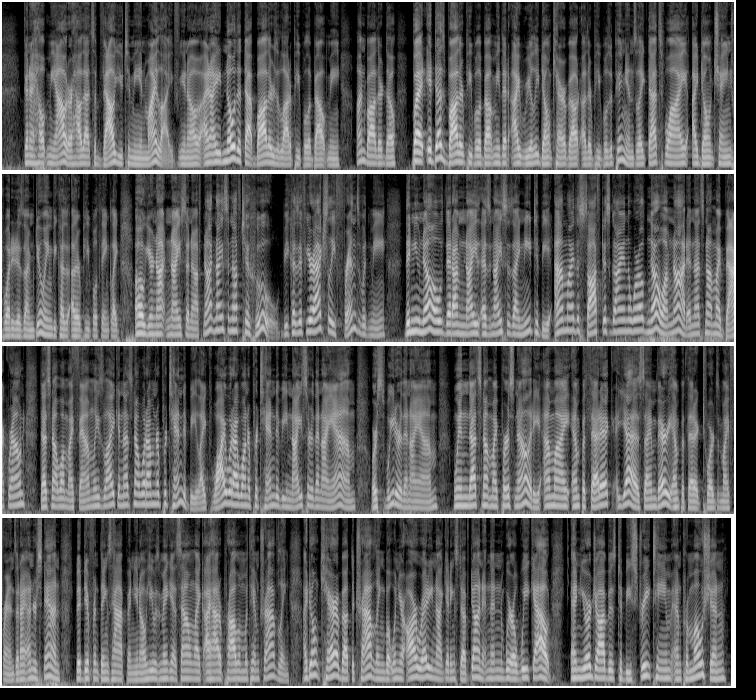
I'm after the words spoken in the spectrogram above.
going to help me out or how that's of value to me in my life, you know? And I know that that bothers a lot of people about me. Unbothered though, but it does bother people about me that I really don't care about other people's opinions. Like that's why I don't change what it is I'm doing because other people think like, "Oh, you're not nice enough." Not nice enough to who? Because if you're actually friends with me, then you know that I'm nice as nice as I need to be. Am I the softest guy in the world? No, I'm not. And that's not my background. That's not what my family's like, and that's not what I'm going to pretend to be. Like why would I want to pretend to be nicer than I am or sweeter than I am when that's not my personality. Am I empathetic? Yes, I'm very empathetic towards my friends, and I understand that different things happen. You know, he was making it sound like I had a problem with him traveling. I don't care about the traveling, but when you're already not getting stuff done, and then we're a week out, and your job is to be street team and promotion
